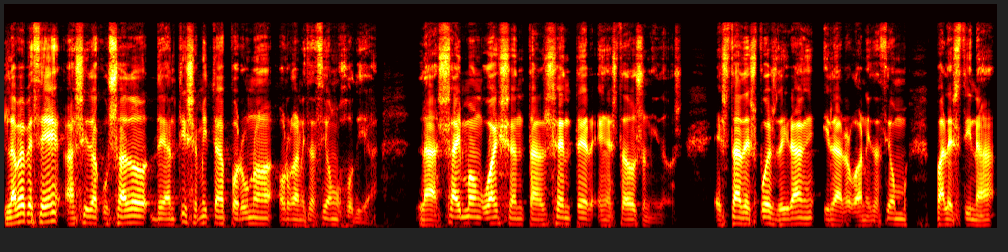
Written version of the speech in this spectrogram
la BBC ha sido acusado de antisemita por una organización judía, la Simon Wiesenthal Center en Estados Unidos está después de Irán y la organización palestina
